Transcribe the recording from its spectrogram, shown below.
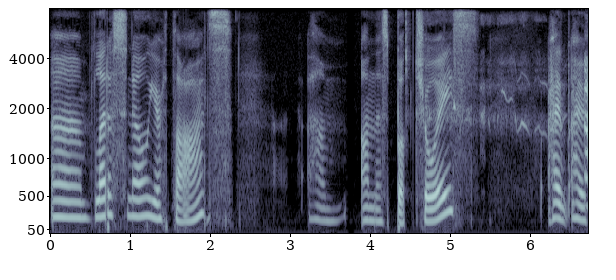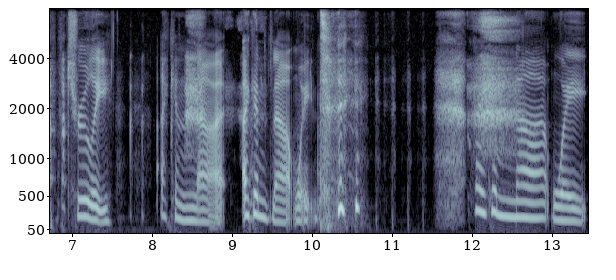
Um, let us know your thoughts um, on this book choice. I, I truly, I cannot. I cannot wait. I cannot wait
